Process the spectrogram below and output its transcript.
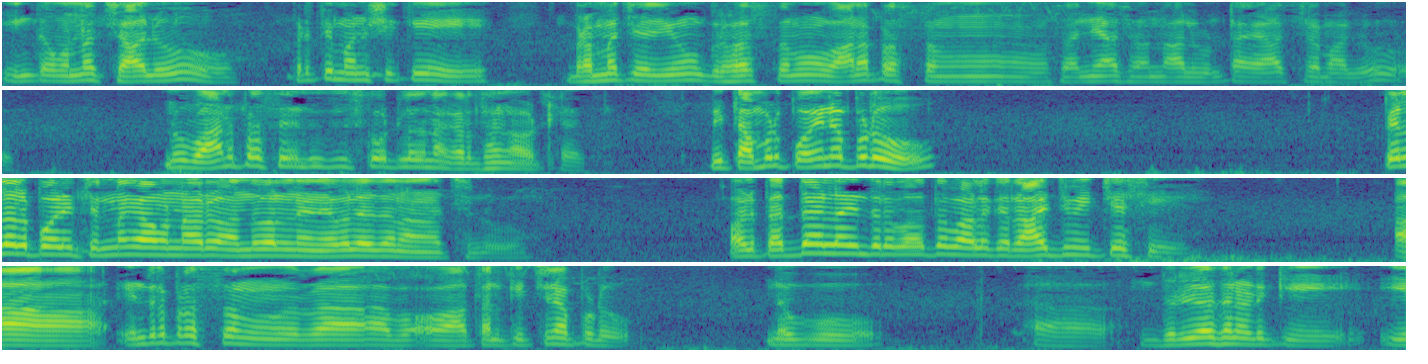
ఇంకా ఉన్న చాలు ప్రతి మనిషికి బ్రహ్మచర్యం గృహస్థము వానప్రస్థము సన్యాసం నాలుగు ఉంటాయి ఆశ్రమాలు. నువ్వు వానప్రస్థం ఎందుకు తీసుకోవట్లేదు? నాకు అర్థం కావట్లేదు. మీ తమ్ముడు పోయినప్పుడు పిల్లలు పోయిన చిన్నగా ఉన్నారు అందువల్ల నేను ఇవ్వలేదని అనొచ్చు నువ్వు. వాళ్ళు పెద్దవాళ్ళు అయిన తర్వాత వాళ్ళకి రాజ్యం ఇచ్చేసి ఆ ఇంద్రప్రస్థం రా అతనికి ఇచ్చినప్పుడు నువ్వు దుర్యోధనుడికి ఈ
